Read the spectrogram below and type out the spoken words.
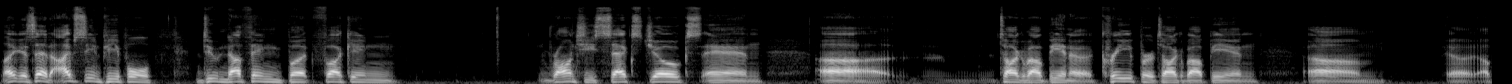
like I said, I've seen people do nothing but fucking raunchy sex jokes and uh, talk about being a creep or talk about being um, a,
